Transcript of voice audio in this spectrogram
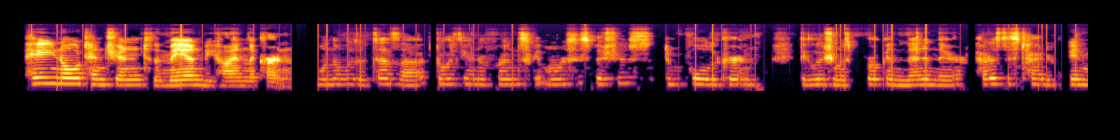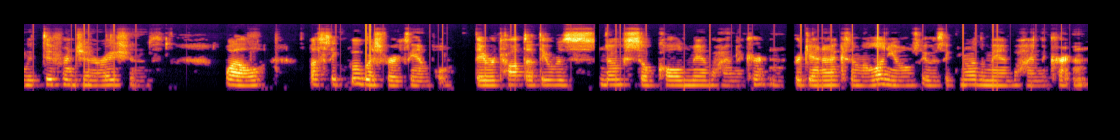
Pay no attention to the man behind the curtain. When the wizard says that, Dorothy and her friends get more suspicious and pull the curtain. The illusion was broken then and there. How does this tie in with different generations? Well, let's take boomers for example. They were taught that there was no so-called man behind the curtain. For Gen X and millennials, it was ignore the man behind the curtain.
